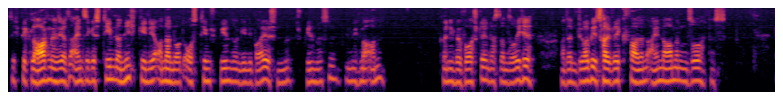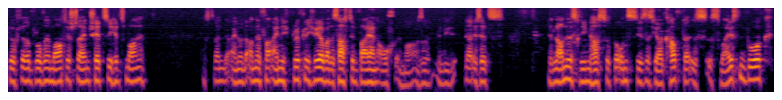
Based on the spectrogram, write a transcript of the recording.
sich beklagen, wenn sie als einziges Team dann nicht gegen die anderen Nordost-Teams spielen, sondern gegen die Bayerischen spielen müssen, nehme ich mal an. Könnte ich mir vorstellen, dass dann solche, und dann Derbys halt wegfallen, Einnahmen und so, das dürfte dann problematisch sein, schätze ich jetzt mal, dass dann der ein oder andere Verein nicht glücklich wäre, aber das hast du in Bayern auch immer. Also die, da ist jetzt den Landesligen hast du bei uns dieses Jahr gehabt. Da ist, ist Weißenburg,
